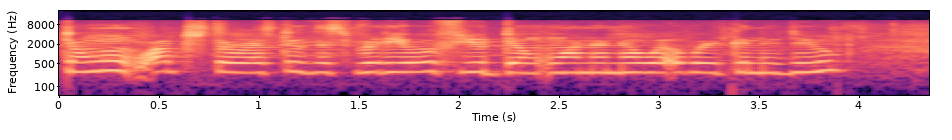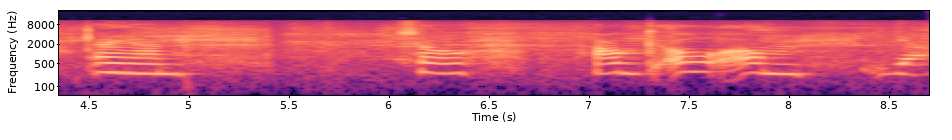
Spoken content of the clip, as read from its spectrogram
Don't watch the rest of this video if you don't want to know what we're gonna do. And so I'll go, um, yeah.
